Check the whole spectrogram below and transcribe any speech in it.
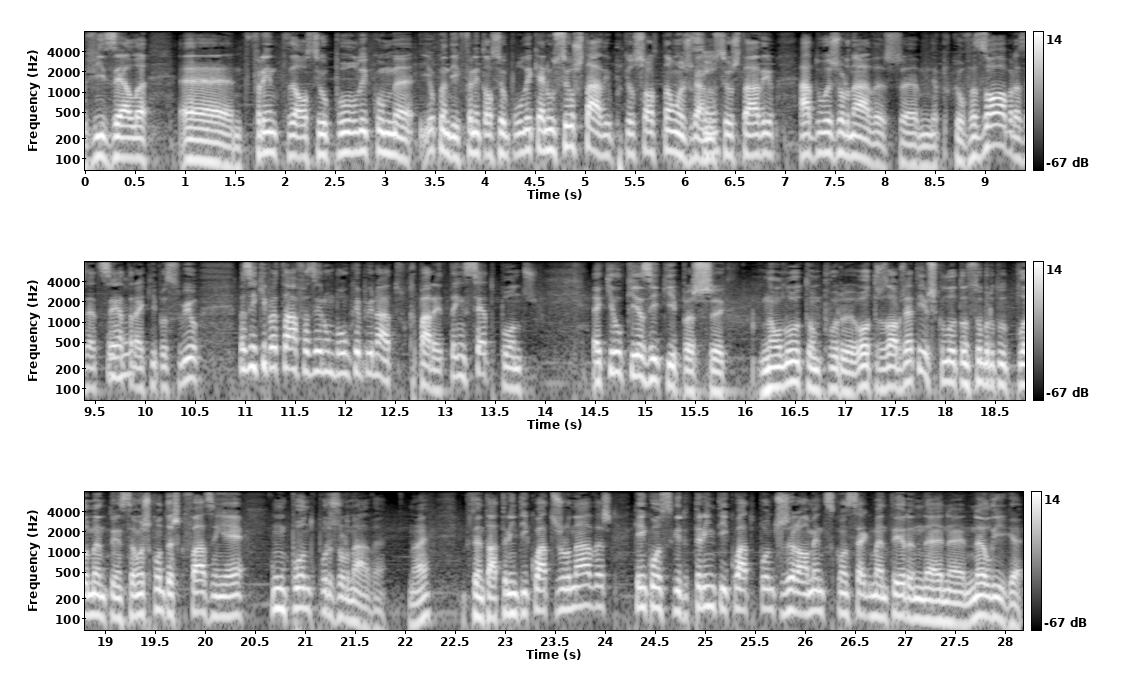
Vizela frente ao seu público. Eu, quando digo frente ao seu público, é no seu estádio, porque eles só estão a jogar Sim. no seu estádio há duas jornadas, porque houve as obras, etc. Uhum. A equipa subiu, mas a equipa está a fazer um bom campeonato. Repara, tem sete pontos. Aquilo que as equipas não lutam por outros objetivos, que lutam sobretudo pela manutenção, as contas que fazem é um ponto por jornada, não é? Portanto, há 34 jornadas. Quem conseguir 34 pontos geralmente se consegue manter na, na, na Liga.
